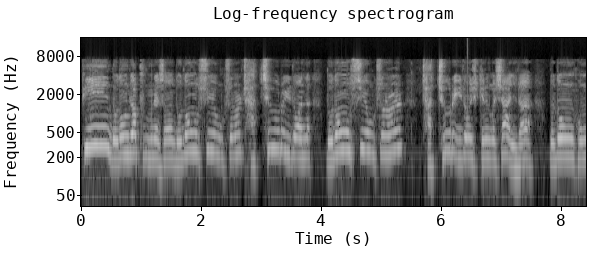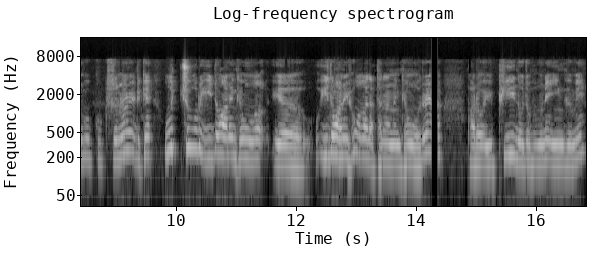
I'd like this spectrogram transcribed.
비노동조합 부문에서 노동 수요 곡선을 좌측으로 이동한다. 노동 수요 곡선을 좌측으로 이동시키는 것이 아니라 노동 공급 곡선을 이렇게 우측으로 이동하는 경우가 어, 이동하는 효과가 나타나는 경우를 바로 이 비노조 부분의 임금이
